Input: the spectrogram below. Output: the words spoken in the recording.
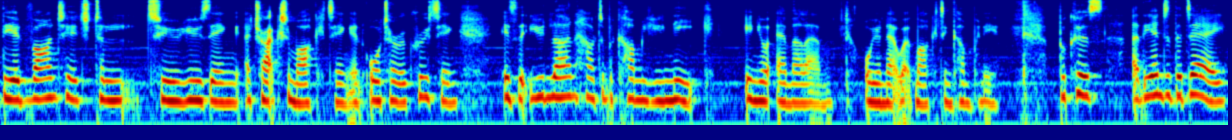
the advantage to to using attraction marketing and auto recruiting is that you learn how to become unique in your MLM or your network marketing company because at the end of the day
